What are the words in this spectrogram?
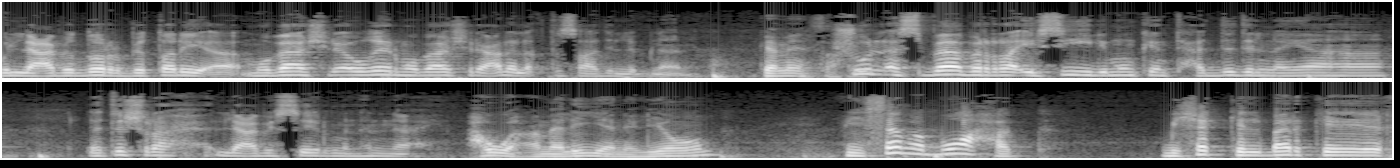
واللي عم يضر بطريقة مباشرة أو غير مباشرة على الاقتصاد اللبناني. كمان صحيح. شو الأسباب الرئيسية اللي ممكن تحدد لنا إياها لتشرح اللي عم يصير من هالناحية؟ هو عمليا اليوم في سبب واحد بشكل بركة 95%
